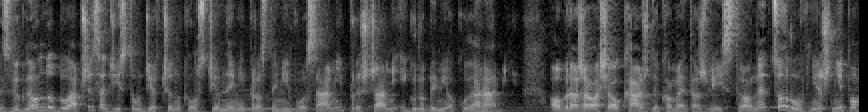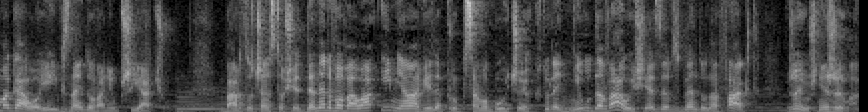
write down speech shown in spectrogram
Z wyglądu była przysadzistą dziewczynką z ciemnymi, prostymi włosami, pryszczami i grubymi okularami. Obrażała się o każdy komentarz w jej stronę, co również nie pomagało jej w znajdowaniu przyjaciół. Bardzo często się denerwowała i miała wiele prób samobójczych, które nie udawały się ze względu na fakt, że już nie żyła.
